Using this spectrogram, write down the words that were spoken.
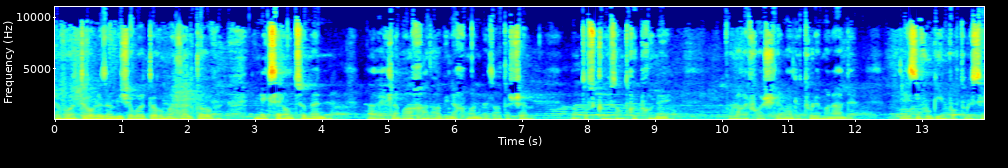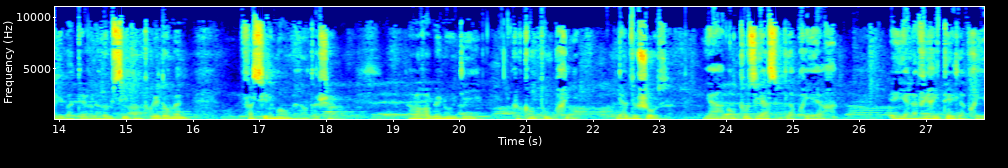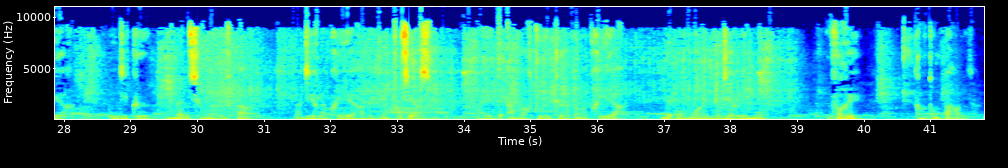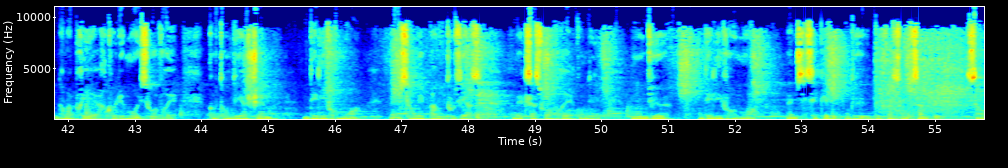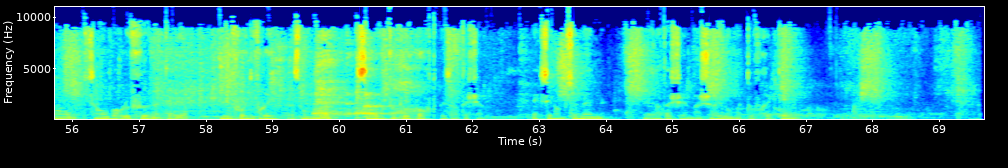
Shavuot Tov, les amis, Shavuot Tov, Mazal Tov. Une excellente semaine avec la bracha Rabbi Nachman Bezat Hashem dans tout ce que vous entreprenez pour la réfouachlema de tous les malades, les ivougim pour tous les célibataires, la réussite dans tous les domaines, facilement Bezat Hashem. Alors Rabbi nous dit que quand on prie, il y a deux choses. Il y a l'enthousiasme de la prière et il y a la vérité de la prière. Il dit que même si on n'arrive pas à dire la prière avec l'enthousiasme, à avoir tout le cœur dans la prière, mais au moins de dire les mots vrais. Quand on parle dans la prière, que les mots soient vrais. Quand on dit Hachem, délivre-moi, même si on n'est pas enthousiaste, mais que ça soit vrai, qu'on dit Mon Dieu, délivre-moi même si c'est de, façon simple, sans, voir le feu à l'intérieur. il faut être vrai. À ce moment-là, ça ouvre toutes les portes, Bézat Hashem. Excellente semaine, Bézat Hashem, Matov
